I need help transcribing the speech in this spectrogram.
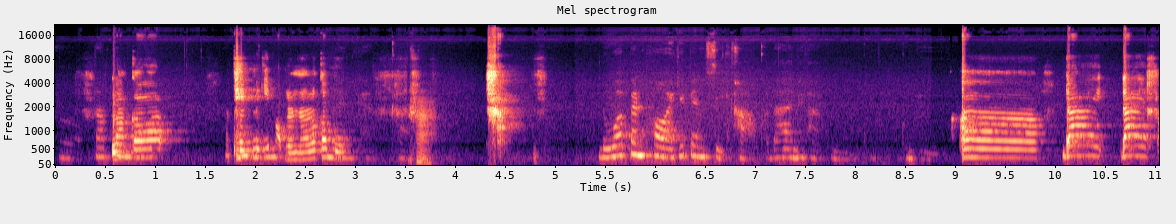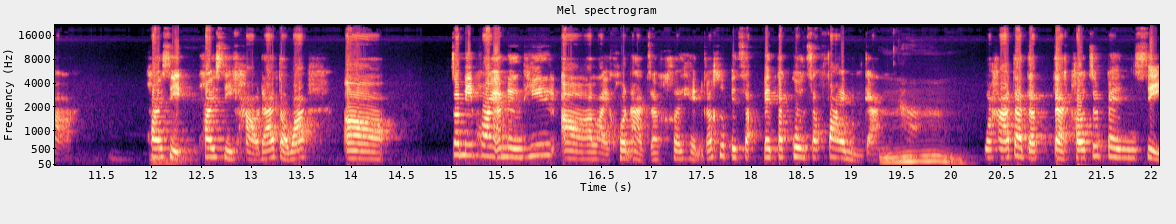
เอ่อถ้าเป็นแล้วก็เพชรเมื่อกี้บอกแล้วเนอะแล้วก็มุกค่ะค่ะค่ะหรือว่าเป็นพลอยที่เป็นสีขาวก็ได้ไหมคะคุณคุณพีเอ่อได้ได้ค่ะอืม พลอยสีพลอยสีขาวได้แต่ว่าเอ่อจะมีพลอยอันหนึงที่เอ่อหลายคนอาจจะเคยเห็นก็คือเป็นซับเป็นตระกูลซัฟไฟร์เหมือนกันอืมนะคะ แต่แต่แต่เขาจะเป็นสี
